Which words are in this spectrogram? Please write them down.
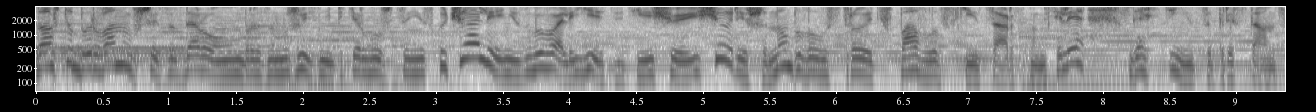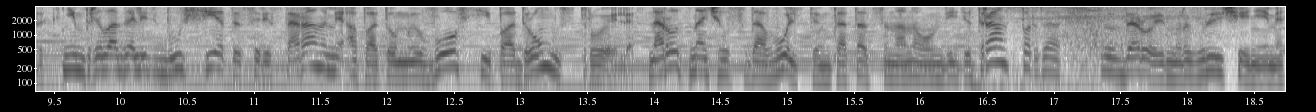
Ну а чтобы рванувшие за здоровым образом жизни петербуржцы не скучали и не забывали ездить еще и еще, решено было устроить в Павловске и Царском селе гостиницы при станциях. К ним прилагались буфеты с ресторанами, а потом и вовсе ипподром устроили. Народ начал с удовольствием кататься на новом виде транспорта со здоровьем и развлечениями.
